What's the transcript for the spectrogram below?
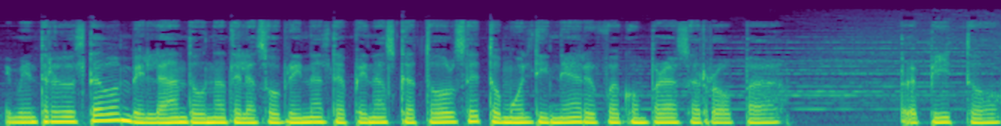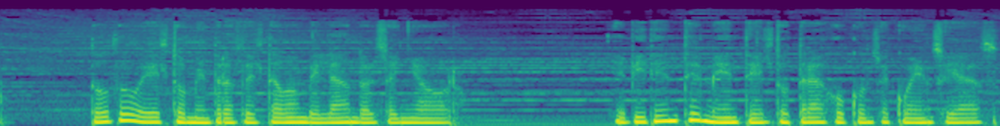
Y mientras lo estaban velando, una de las sobrinas de apenas 14 tomó el dinero y fue a comprarse ropa. Repito, todo esto mientras le estaban velando al señor. Evidentemente esto trajo consecuencias.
